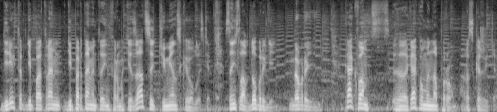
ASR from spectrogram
директор департамента, департамента информатизации Тюменской области. Станислав, добрый день. Добрый день. Как вам, как вам Инопром? Расскажите.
